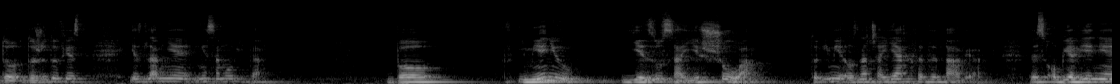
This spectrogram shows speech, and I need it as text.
do, do Żydów jest, jest dla mnie niesamowita. Bo w imieniu Jezusa, Jeszua, to imię oznacza Jahwe wybawia. To jest objawienie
